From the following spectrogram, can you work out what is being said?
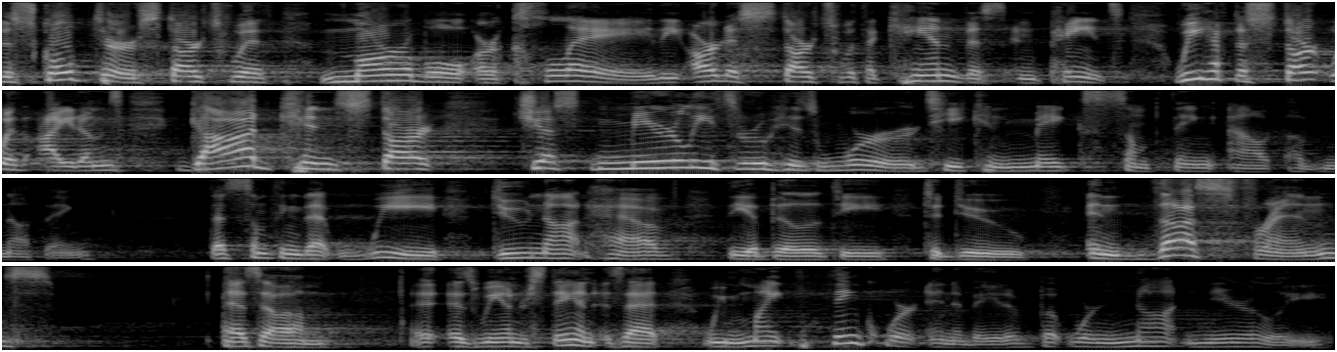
the sculptor starts with marble or clay. The artist starts with a canvas and paints. We have to start with items. God can start just merely through his words, he can make something out of nothing. That's something that we do not have the ability to do. And thus, friends, as, um, as we understand, is that we might think we're innovative, but we're not nearly.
